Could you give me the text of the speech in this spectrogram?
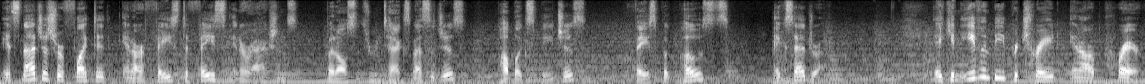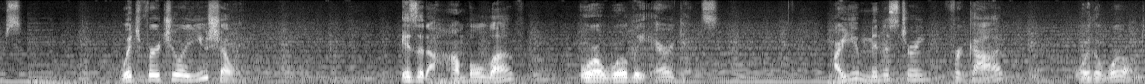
It's not just reflected in our face to face interactions, but also through text messages, public speeches, Facebook posts, etc. It can even be portrayed in our prayers. Which virtue are you showing? Is it a humble love or a worldly arrogance? Are you ministering for God or the world?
